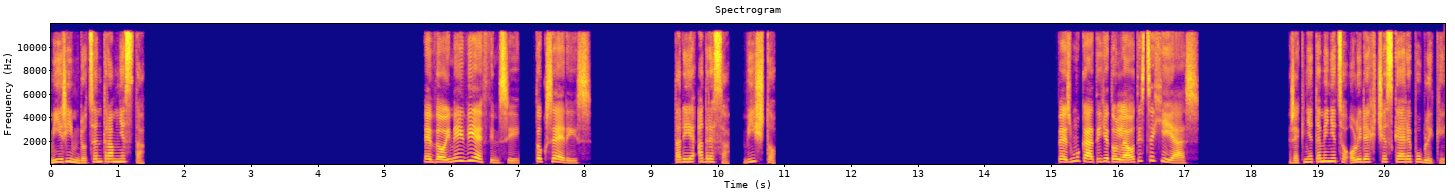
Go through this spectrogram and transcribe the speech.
Mířím do centra města. Εδώ είναι η διεύθυνση. Το ξέρεις. Tady je adresa. Víš to? Πες μου κάτι για το λαό της Τσεχίας. Řekněte mi něco o lidech České republiky.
